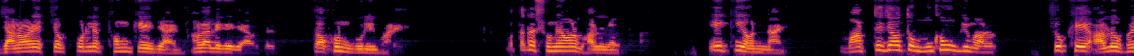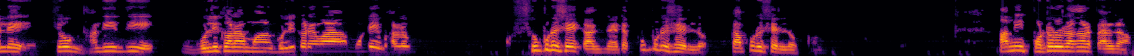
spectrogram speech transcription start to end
জানোয়ারের চোখ পড়লে থমকে যায় ধাঁধা লেগে যায় ওদের। তখন গুলি মারে। কথাটা শুনে আমার ভালো লাগল না। এ কি অন্যায়? মারতে যাও তো মুখোমুখি মারো। চোখে আলো ফেলে চোখ ধাঁধিয়ে দিয়ে গুলি করা মা, গুলি করে মারা মোটেই ভালো। সুপুরুষের কাজ না, এটা কুপুরুষের লোক কাপুরুষের লক্ষণ। আমি পটল রাঙার প্যালরাম।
